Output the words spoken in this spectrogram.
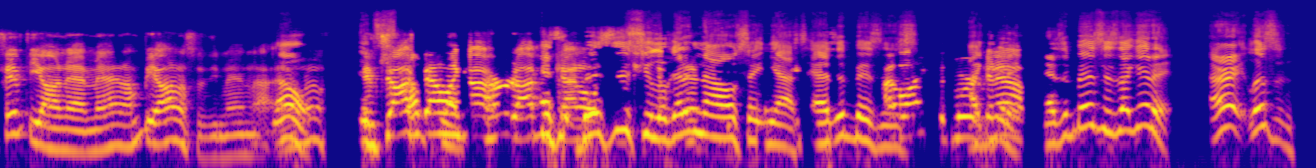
50 on that, man. I'm be honest with you, man. I, I No, don't know. If It's Josh fucked Allen up. got hurt, I'd be as a kind of. business, you look at it now saying yes. As a business, I like it I working get out. it. As a business, I get it. All right, listen.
